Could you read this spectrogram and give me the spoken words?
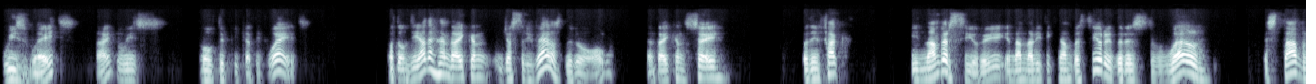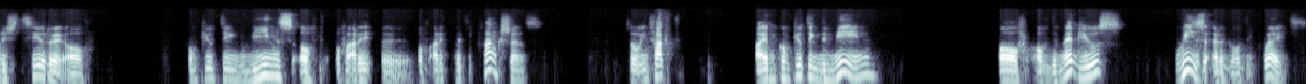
with weights, right, with multiplicative weights. But on the other hand, I can just reverse the role and I can say, but in fact, in number theory, in analytic number theory, there is a well-established theory of computing means of, of, uh, of arithmetic functions. So in fact, I am computing the mean of, of the Möbius with ergodic weights.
